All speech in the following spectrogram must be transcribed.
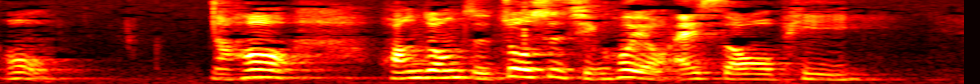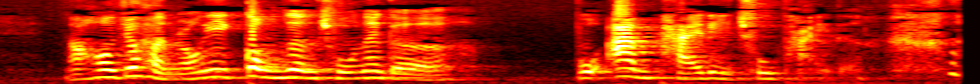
哦。然后黄种子做事情会有 SOP，然后就很容易共振出那个不按牌理出牌的，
